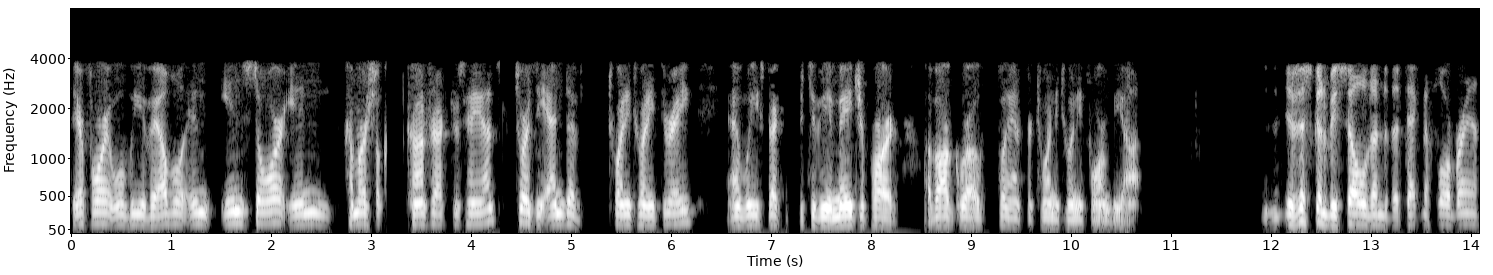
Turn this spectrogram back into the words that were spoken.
Therefore, it will be available in, in store in commercial contractors' hands towards the end of 2023. And we expect it to be a major part of our growth plan for 2024 and beyond. Is this going to be sold under the Teknoflor brand?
